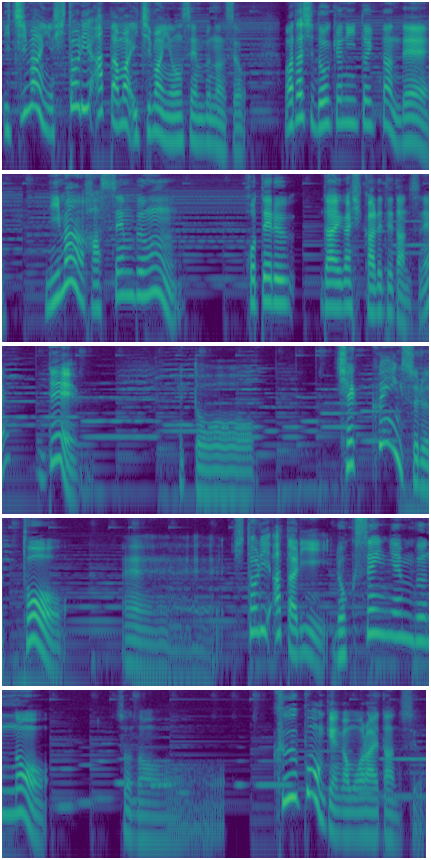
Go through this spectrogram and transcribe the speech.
1万、1人頭1万4000分なんですよ。私、同居人と行ったんで、2万8000分、ホテル代が引かれてたんですね。で、えっと、チェックインすると、えー、1人当たり6000円分の、その、クーポン券がもらえたんですよ。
